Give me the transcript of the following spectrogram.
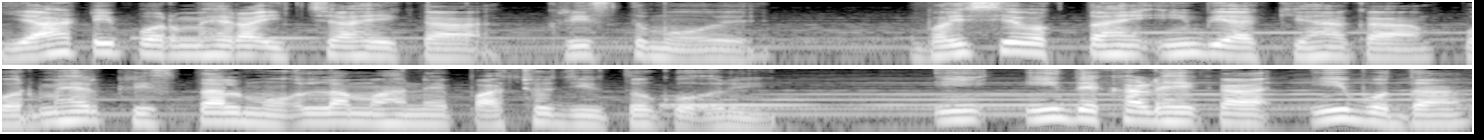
या हटी परमेहरा इच्छा है का ख्रिस्त मोए। भविष्य वक्ता है भी आख्या का। परमेहर ख्रिस्ताल मोला महने पाछो जीवतो को ओरी ई ई देखाड़े का, ई बोदा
